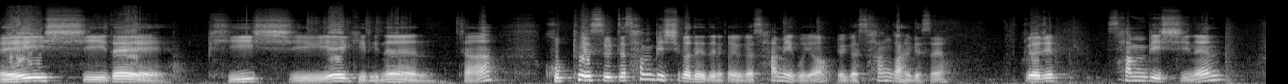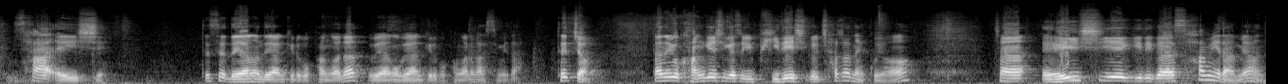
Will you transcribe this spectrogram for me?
AC 대 BC의 길이는 자 곱했을 때 3BC가 돼야 되니까 여기가 3이고요. 여기가 4인 거 알겠어요? 그래야지 3BC는 4AC 됐어요. 내항은 내항끼리 곱한 거는 외항은 외항끼리 곱한 거랑 같습니다. 됐죠? 나는 이 관계식에서 이 비례식을 찾아냈고요. 자, AC의 길이가 3이라면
